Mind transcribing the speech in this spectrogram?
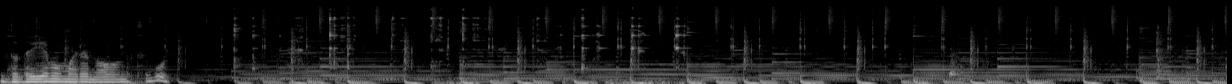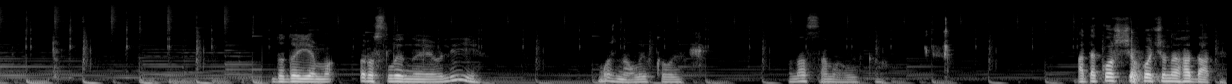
Додаємо мариновану цибулю. Додаємо рослинної олії, можна оливкової. У нас саме оливкова. А також ще хочу нагадати:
